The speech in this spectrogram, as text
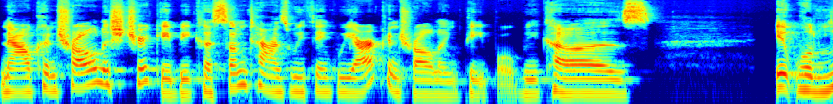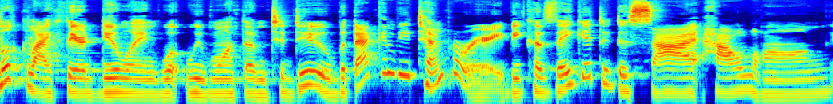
Now, control is tricky because sometimes we think we are controlling people because it will look like they're doing what we want them to do, but that can be temporary because they get to decide how long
